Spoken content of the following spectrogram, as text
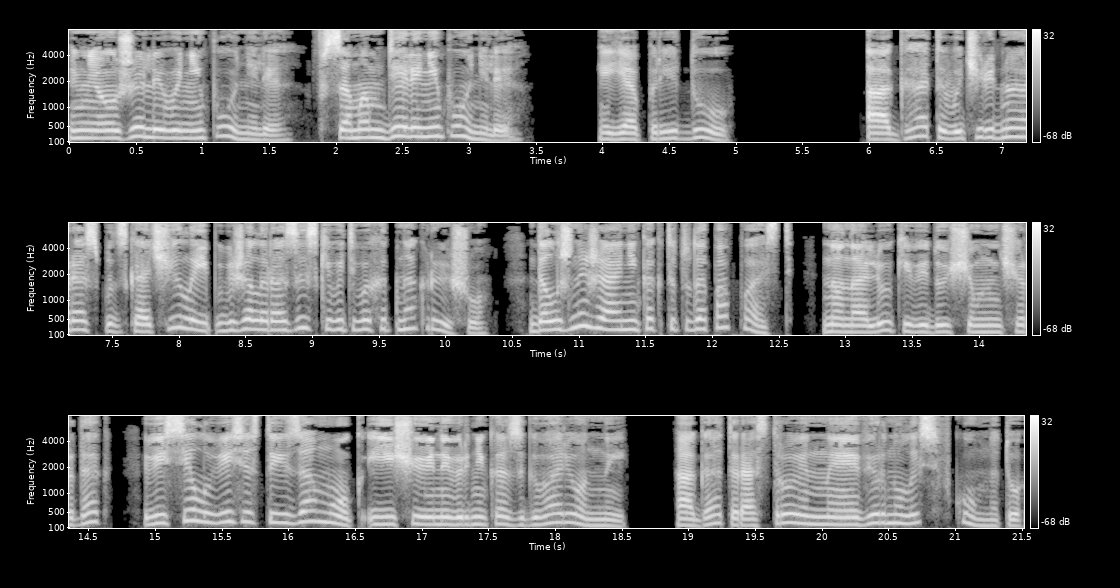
неужели вы не поняли? В самом деле не поняли? Я приду». Агата в очередной раз подскочила и побежала разыскивать выход на крышу. Должны же они как-то туда попасть. Но на люке, ведущем на чердак, висел увесистый замок, и еще и наверняка заговоренный. Агата, расстроенная, вернулась в комнату.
